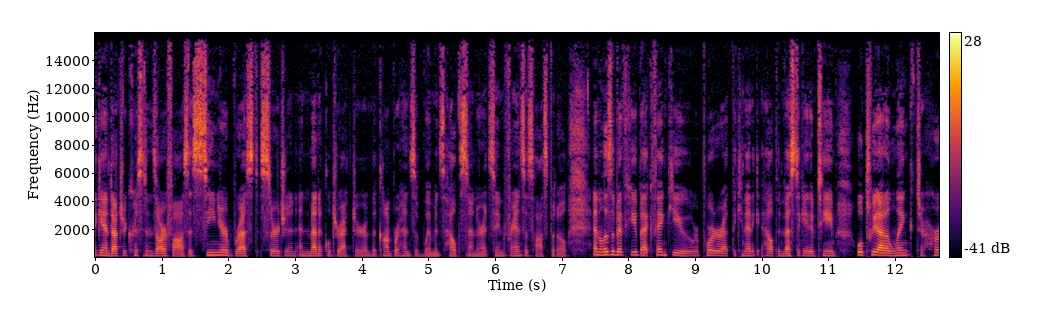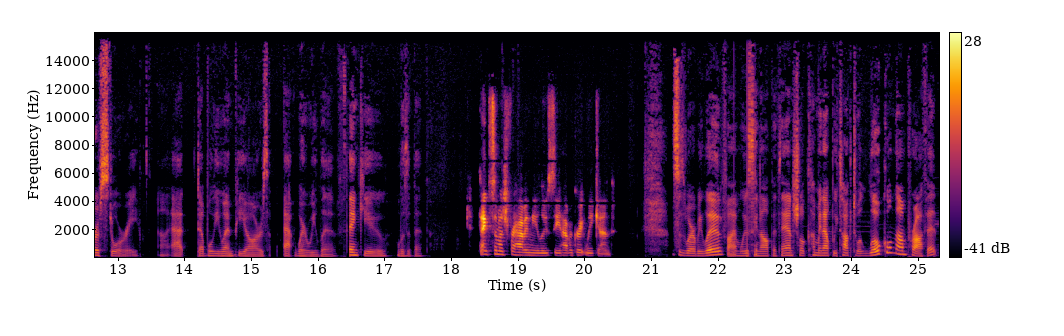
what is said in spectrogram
Again, Dr. Kristen Zarfos is Senior Breast Surgeon and Medical Director of the Comprehensive Women's Health Center at St. Francis Hospital. And Elizabeth Hubeck, thank you, reporter at the Connecticut Health Investigative Team. We'll tweet out a link to her story uh, at WNPR's At Where We Live. Thank you, Elizabeth. Thanks so much for having me, Lucy. Have a great weekend. This is Where We Live. I'm Lucy Nalpathanchil. Coming up, we talk to a local nonprofit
